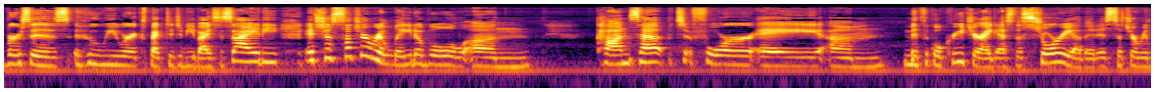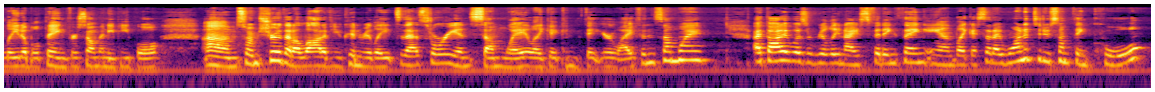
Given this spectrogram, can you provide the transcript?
versus who we were expected to be by society. It's just such a relatable um concept for a um, mythical creature, I guess. The story of it is such a relatable thing for so many people. Um, so I'm sure that a lot of you can relate to that story in some way, like it can fit your life in some way. I thought it was a really nice fitting thing. And like I said, I wanted to do something cool.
